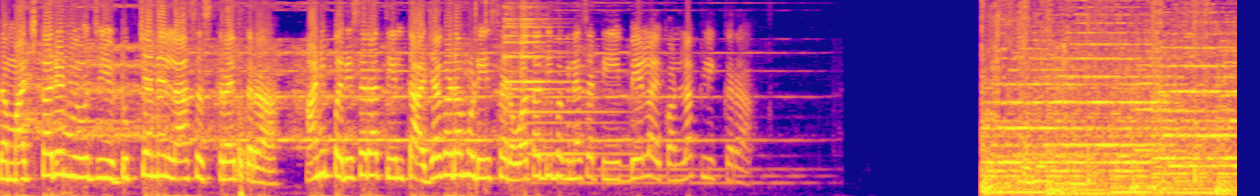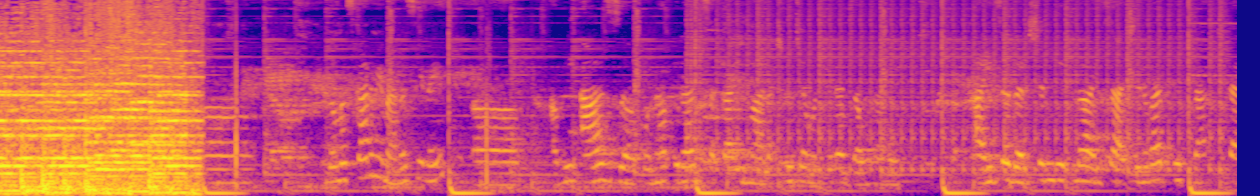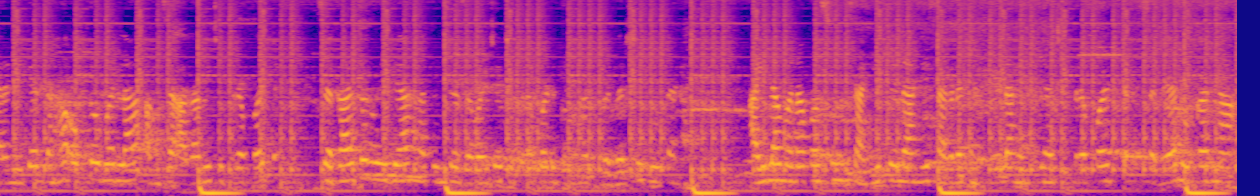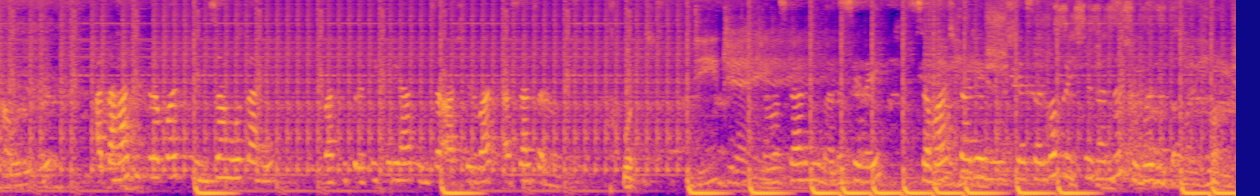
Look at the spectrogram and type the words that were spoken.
समाजकार्य news YouTube चॅनेलला subscribe करा आणि परिसरातील ताज्या घडामोडी सर्वात आधी बघण्यासाठी बेल आयकॉनला क्लिक करा. नमस्कार मी मानसी नाईक आम्ही आज कोल्हापुरात सकाळी महालक्ष्मीच्या मंदिरात जाऊन आलो. आईचं दर्शन घेतलं आईचा आशीर्वाद घेतला. कारण येत्या दहा ऑक्टोबरला आमचा आगामी चित्रपट सकाळचा तर होऊ द्या हा तुमच्या जवळच्या चित्रपटगृहात प्रदर्शित होत आहे. आईला मनापासून सांगितलेलं आहे सांगण्यात म्हटलेलं आहे की हा चित्रपट सगळ्या लोकांना आवडेल आता हा चित्रपट तुमचा होत आहे. बाकी प्रतिक्रिया तुमचा आशीर्वाद असाच राहतो नमस्कार मी मानसी नाईक समाजकार्य न्यूजच्या सर्व प्रेक्षकांना शुभ दीपावली.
